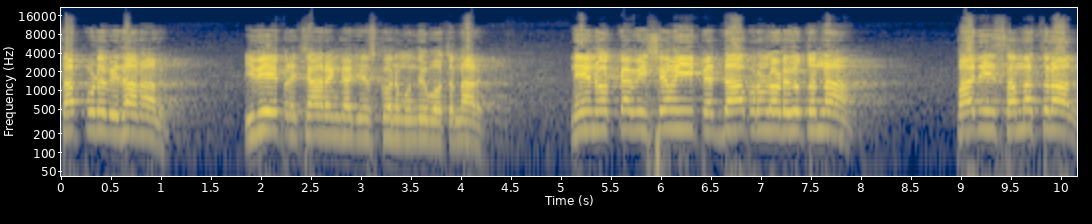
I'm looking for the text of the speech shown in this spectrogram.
తప్పుడు విధానాలు. ఇవే ప్రచారంగా చేసుకొని ముందుకు పోతున్నారు. నేను ఒక్క విషయం ఈ పెద్దాపురంలో అడుగుతున్నా. పది సంవత్సరాలు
